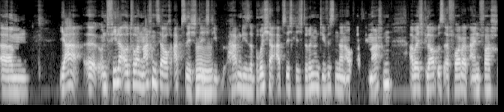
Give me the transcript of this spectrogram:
Ähm, ja, äh, und viele Autoren machen es ja auch absichtlich. Mhm. Die haben diese Brüche absichtlich drin und die wissen dann auch, was sie machen. Aber ich glaube, es erfordert einfach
